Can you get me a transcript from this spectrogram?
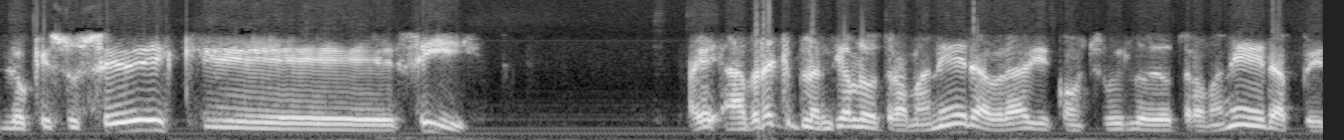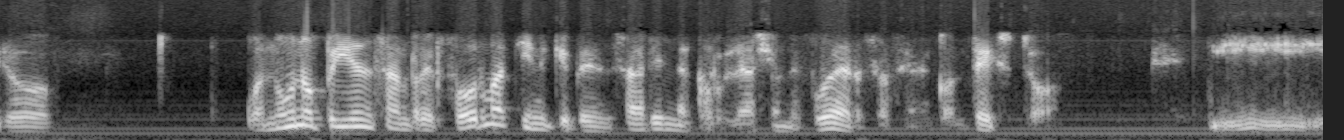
lo que sucede es que sí, habrá que plantearlo de otra manera, habrá que construirlo de otra manera, pero cuando uno piensa en reforma tiene que pensar en la correlación de fuerzas, en el contexto. Y,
